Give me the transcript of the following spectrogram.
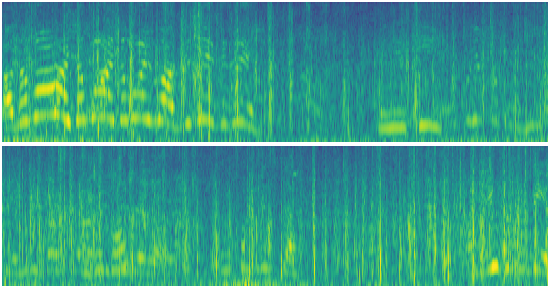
А, давай, давай, давай, Влад, біжи, біжи. Андрій вже прибіг.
